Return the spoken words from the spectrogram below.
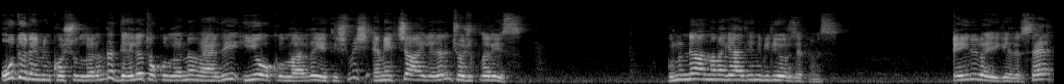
o dönemin koşullarında devlet okullarının verdiği iyi okullarda yetişmiş emekçi ailelerin çocuklarıyız. Bunun ne anlama geldiğini biliyoruz hepimiz. Eylül ayı gelirse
